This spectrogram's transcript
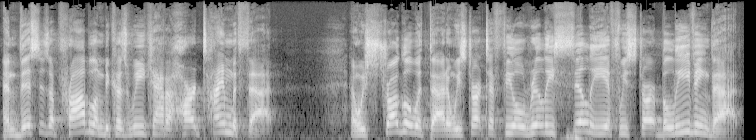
And this is a problem because we have a hard time with that. And we struggle with that and we start to feel really silly if we start believing that.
